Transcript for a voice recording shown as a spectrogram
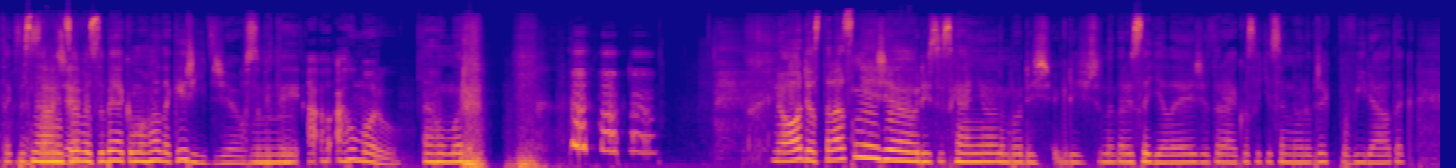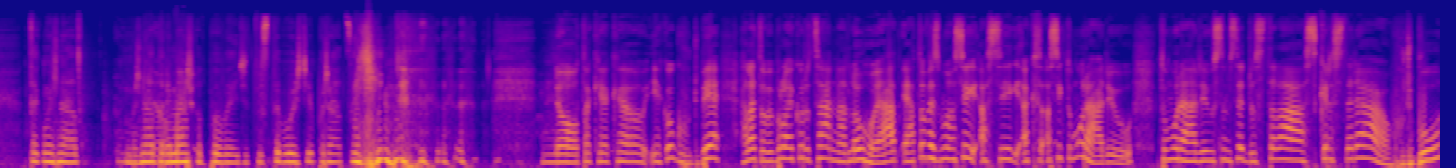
tak bys nám že- něco o sobě jako mohla taky říct, že jo? Osobity a, a humoru. A humor. No, dostala jsi mě, že jo, když se schánila, nebo když, když jsme tady seděli, že teda jako se ti se mnou dobře povídá, tak, tak možná, možná No. tady máš odpověď, že tu s tebou ještě pořád sedím. No, tak jak, jako k hudbě, hele, to by bylo jako docela nadlouho. Já, já to vezmu asi, asi, asi k tomu rádiu. K tomu rádiu jsem se dostala skrz teda hudbu,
